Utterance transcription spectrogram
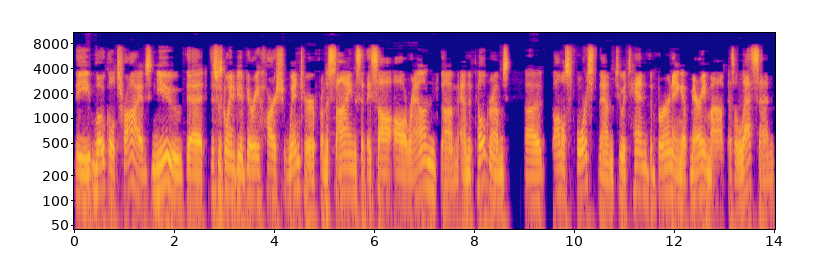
the local tribes knew that this was going to be a very harsh winter from the signs that they saw all around them, and the pilgrims uh, almost forced them to attend the burning of Marymount as a lesson.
